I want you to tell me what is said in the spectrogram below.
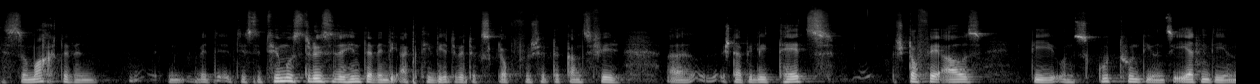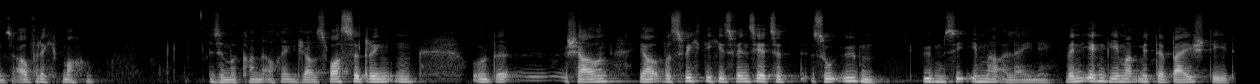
das so macht, wenn, diese Thymusdrüse dahinter, wenn die aktiviert wird durchs Klopfen, schüttet ganz viel äh, Stabilitätsstoffe aus, die uns gut tun, die uns erden, die uns aufrecht machen. Also man kann auch ein Glas Wasser trinken oder schauen, ja, was wichtig ist, wenn Sie jetzt so üben, üben Sie immer alleine. Wenn irgendjemand mit dabei steht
